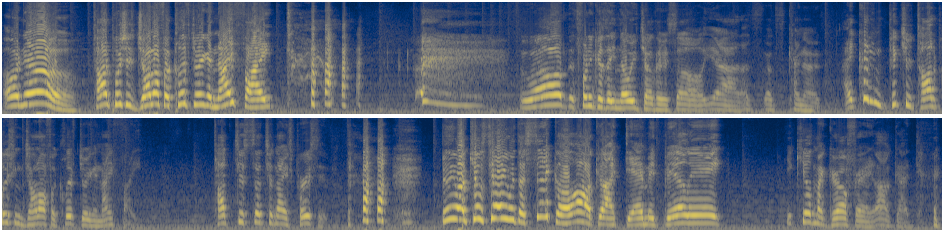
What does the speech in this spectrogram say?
Oh no! Todd pushes John off a cliff during a knife fight. well, it's funny because they know each other, so yeah, that's that's kind of. I couldn't picture Todd pushing John off a cliff during a knife fight. Todd's just such a nice person. Billy Bob kills Terry with a sickle. Oh god damn it, Billy! You killed my girlfriend. Oh god.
